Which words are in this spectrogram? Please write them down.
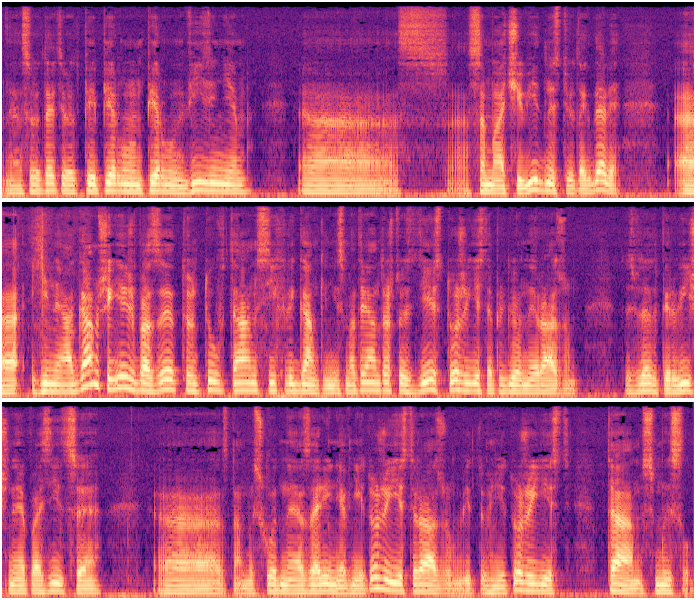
э, с вот этим вот первым, первым видением, э, с самоочевидностью и так далее. Э, Гинеагам шиеш базе тунтув там сихли гамки. Несмотря на то, что здесь тоже есть определенный разум. То есть вот эта первичная позиция, э, там, исходное озарение, в ней тоже есть разум, ведь в ней тоже есть там смысл.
